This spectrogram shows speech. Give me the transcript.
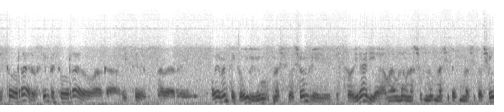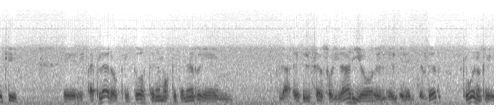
es todo raro, siempre es todo raro acá, ¿viste? A ver, eh, obviamente que hoy vivimos una situación eh, extraordinaria, una, una, una, una situa- una situación que está claro que todos tenemos que tener la- el ser solidario, el, entender que bueno, que,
